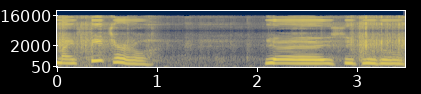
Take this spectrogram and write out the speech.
My sea turtle. Yay, sea turtle.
